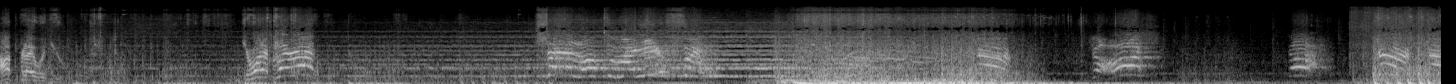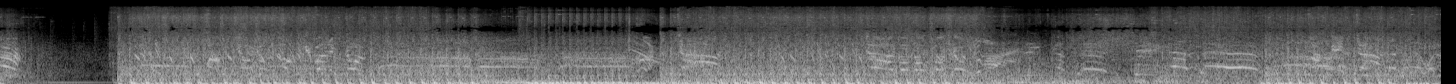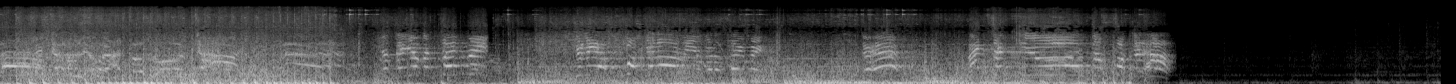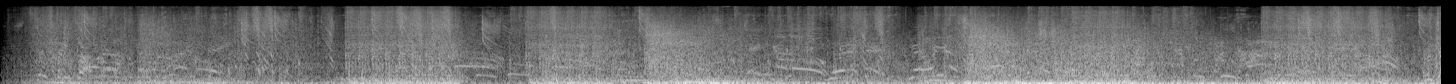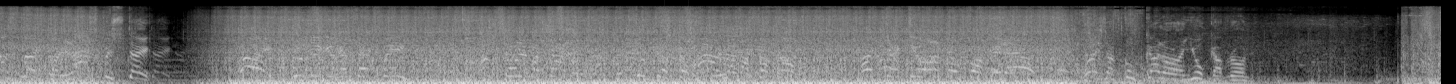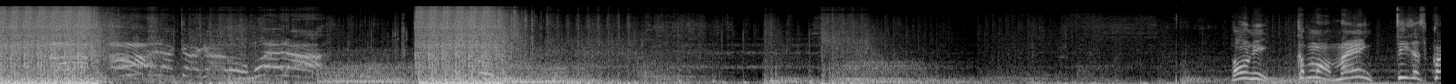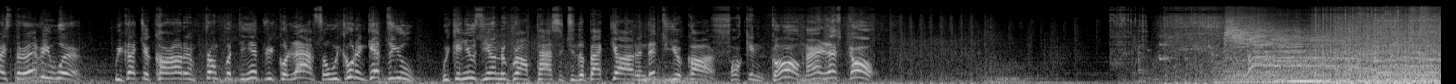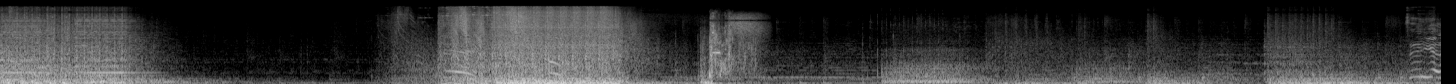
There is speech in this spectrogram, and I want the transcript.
I'll play with you. You cabrón? ¡Muera, cagado! ¡Muera! Tony, come on, man! Jesus Christ, they're everywhere! We got your car out in front, but the entry collapsed, so we couldn't get to you! We can use the underground passage to the backyard and then to your car. Fucking go, man! Let's go!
